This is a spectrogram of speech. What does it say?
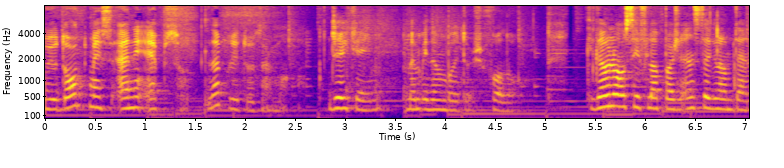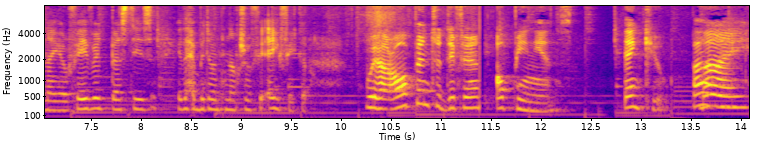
you don't miss any episode. لا بغيتو زعما. et quand même إذا ما بغيتوش follow. تلقاونا aussi في la page Instagram تاعنا your favorite besties إذا حبيتو نتناقشوا في أي فكرة. We are open to different opinions. Thank you. Bye.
